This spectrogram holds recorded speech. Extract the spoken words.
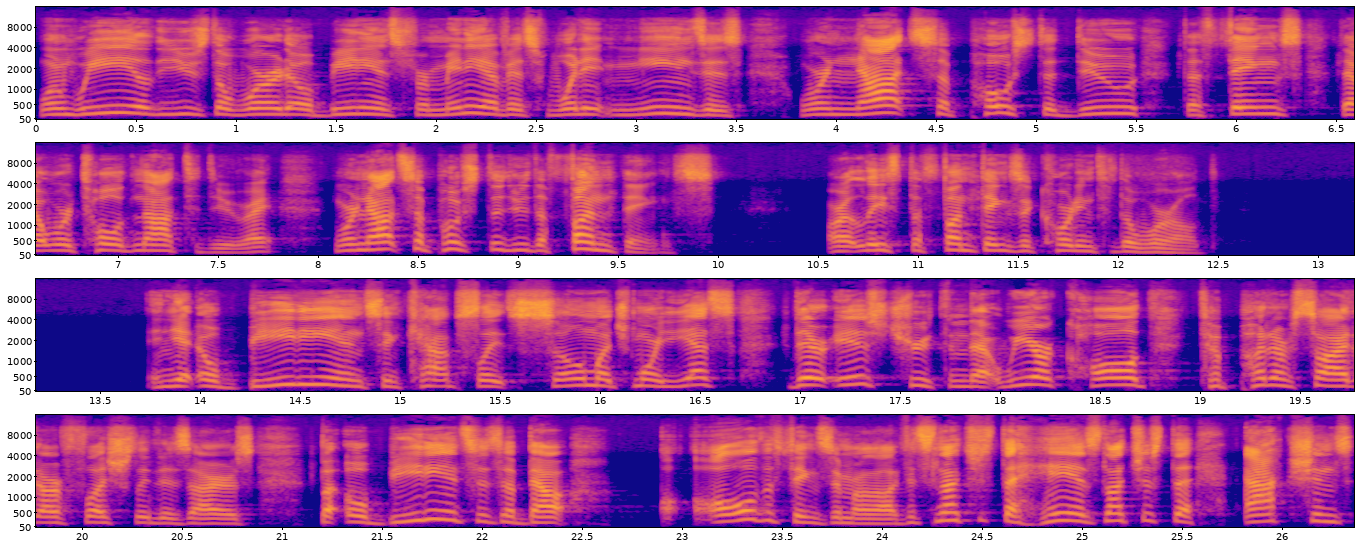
When we use the word obedience, for many of us, what it means is we're not supposed to do the things that we're told not to do, right? We're not supposed to do the fun things, or at least the fun things according to the world. And yet, obedience encapsulates so much more. Yes, there is truth in that. We are called to put aside our fleshly desires, but obedience is about all the things in our life. It's not just the hands, not just the actions,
